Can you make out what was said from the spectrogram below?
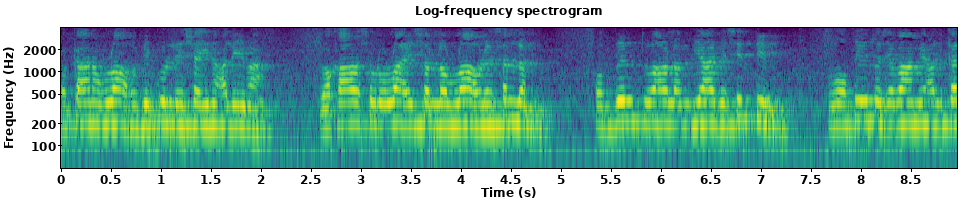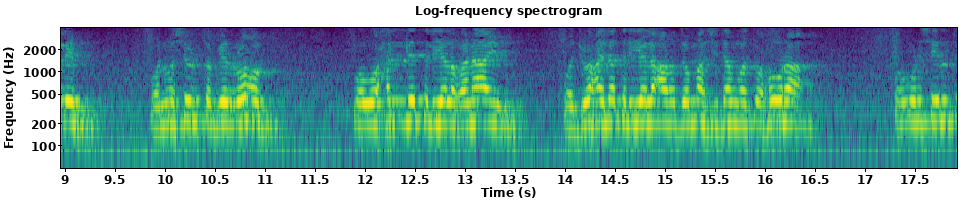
وكان الله بكل شيء عليما. وقال رسول الله صلى الله عليه وسلم، فضلت على الأنبياء بست ووطيت جوامع الكلم. ونسرت بالرعب ووحلت لي الغنائم وجعلت لي الأرض مسجدا وتحورا وارسلت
